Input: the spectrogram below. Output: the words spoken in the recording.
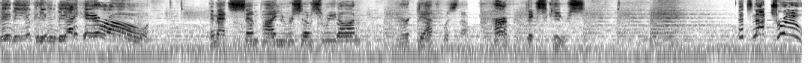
maybe you could even be a hero. And that senpai you were so sweet on, her death was the perfect excuse. That's not true.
